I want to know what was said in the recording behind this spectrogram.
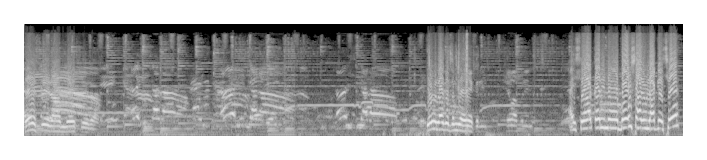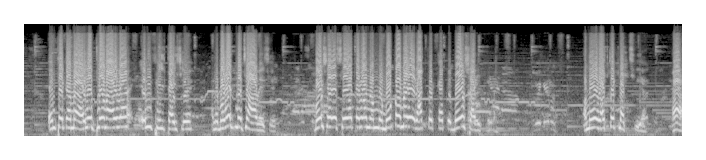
જય શ્રી રામ, જય શ્રી રામ. જય શ્રી કેવું લાગે તમને અહીંયા કરી? સેવા કરીને? સેવા કરીને બહુ સારું લાગે છે. એમ થાય કે અમે અયોધ્યામાં આવ્યા, એવી ફીલ થાય છે. અને બહુ જ મજા આવે છે. બહુ સરસ સેવા કરવાનો અમને મોકો મળે, રાજકોટ ખાતે બહુ સારું કહેવાય અમે રાજકોટમાં જ છીએ. હા,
